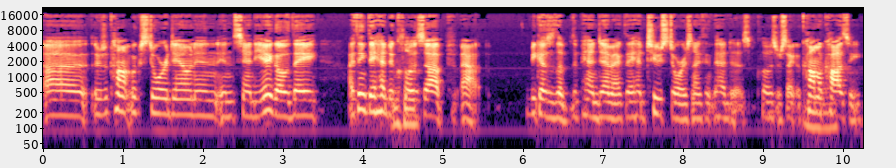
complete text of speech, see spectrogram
Uh, there's a comic book store down in, in San Diego. They, I think they had to Mhm. close up uh, because of the, the pandemic. They had two stores, and I think they had to close their second. Comickaze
